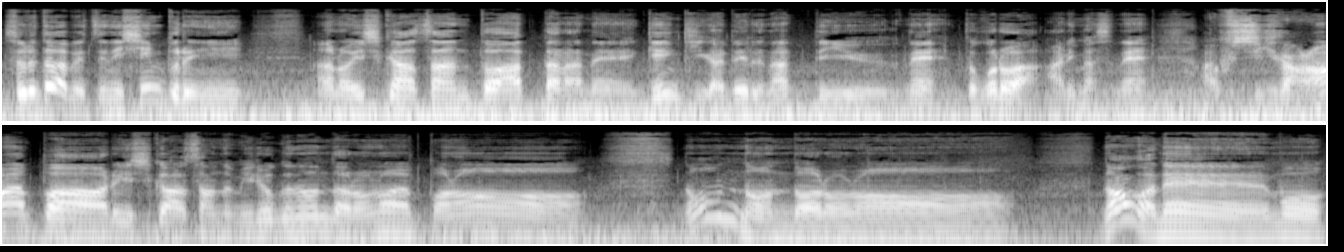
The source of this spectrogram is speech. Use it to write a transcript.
それとは別にシンプルに、あの、石川さんと会ったらね、元気が出るなっていうね、ところはありますね。あ、不思議だな、やっぱ、あれ石川さんの魅力なんだろうな、やっぱな。なんなんだろうな。なんかね、もう、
